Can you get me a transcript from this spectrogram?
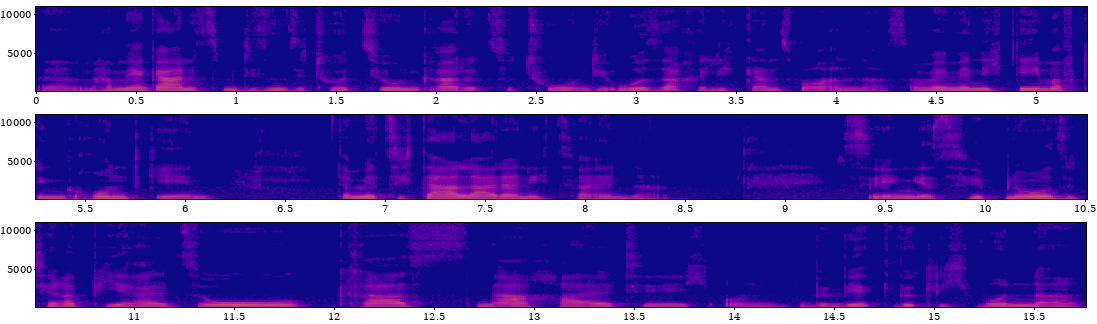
ähm, haben ja gar nichts mit diesen Situationen gerade zu tun. Die Ursache liegt ganz woanders. Und wenn wir nicht dem auf den Grund gehen, dann wird sich da leider nichts verändern. Deswegen ist Hypnosetherapie halt so krass, nachhaltig und bewirkt wirklich Wunder,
